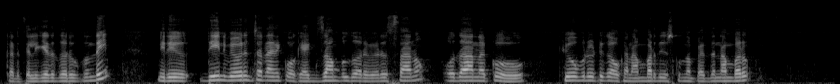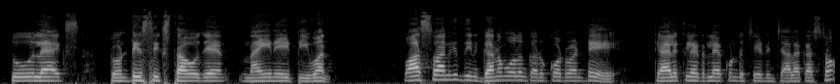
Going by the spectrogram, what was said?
ఇక్కడ తెలియజేయడం జరుగుతుంది. మీరు దీన్ని వివరించడానికి ఒక ఎగ్జాంపుల్ ద్వారా వివరిస్తాను. ఉదాహరణకు క్యూబ్ రూట్గా ఒక నంబర్ తీసుకుందాం పెద్ద number. Two lakhs twenty six thousand nine eighty one వాస్తవానికి దీని ఘనమూలం కనుక్కోవడం అంటే క్యాలిక్యులేటర్ లేకుండా చేయడం చాలా కష్టం.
